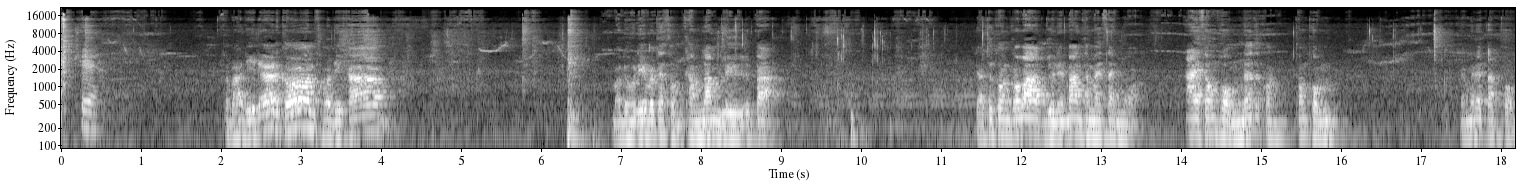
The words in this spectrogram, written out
โอเคสบายดีเด้อทุกคนสวัสดีครับ มาดูดิว่าจะสมคำล่ำลือหรือเปล่าเดี๋ยวทุกคนก็ว่าอยู่ในบ้านทำไมใส่หมวก อายทรงผมเด้อทุกคนทรงผม ยังไม่ได้ตัดผม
